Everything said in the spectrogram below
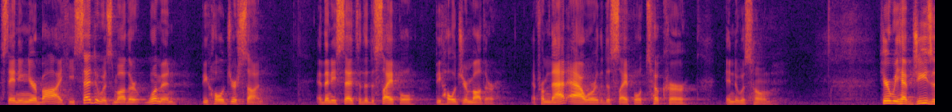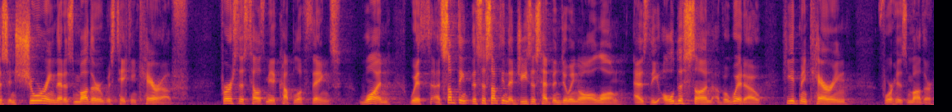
standing nearby, he said to his mother, Woman, behold your son. And then he said to the disciple, Behold your mother. And from that hour, the disciple took her into his home. Here we have Jesus ensuring that his mother was taken care of. First, this tells me a couple of things. One, with uh, something, this is something that Jesus had been doing all along. As the oldest son of a widow, he had been caring for his mother.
